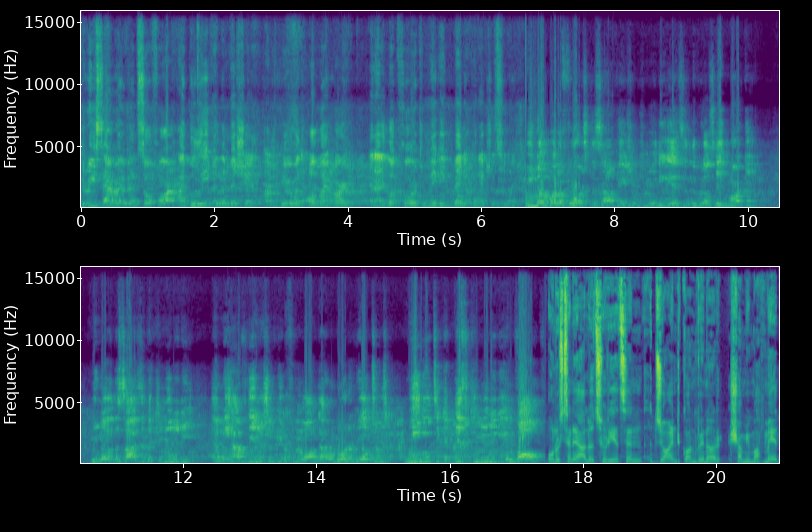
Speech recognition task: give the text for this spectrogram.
three Sarah events so far. I believe in the mission. I'm here with all my heart, and I look forward to making many connections tonight. We know what a force the South Asian community is in the real estate market. We know the size of the community, and we have leadership here from the Long Island Board of Realtors. We need to get this community involved. অনুষ্ঠানে আলো ছড়িয়েছেন জয়েন্ট কনভেনর শামীম আহমেদ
